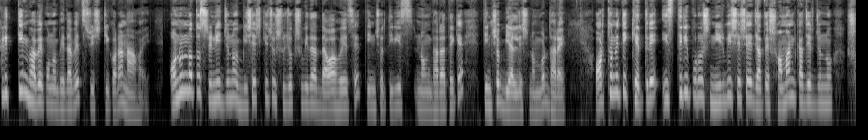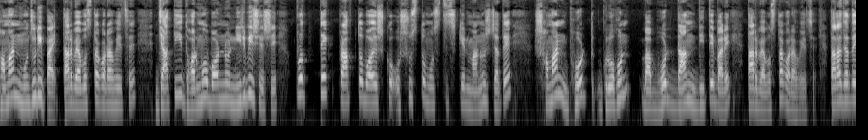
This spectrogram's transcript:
কৃত্রিমভাবে কোনো ভেদাভেদ সৃষ্টি করা না হয়। অনুন্নত শ্রেণির জন্য বিশেষ কিছু সুযোগ সুবিধা দেওয়া হয়েছে তিনশো তিরিশ নং ধারা থেকে তিনশো বিয়াল্লিশ নম্বর ধারায়। অর্থনৈতিক ক্ষেত্রে স্ত্রী পুরুষ নির্বিশেষে যাতে সমান কাজের জন্য সমান মজুরি পায়, তার ব্যবস্থা করা হয়েছে। জাতি, ধর্ম, বর্ণ নির্বিশেষে প্রত্যেক প্রাপ্তবয়স্ক ও সুস্থ মস্তিষ্কের মানুষ যাতে সমান ভোট গ্রহণ বা ভোট দান দিতে পারে, তার ব্যবস্থা করা হয়েছে। তারা যাতে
